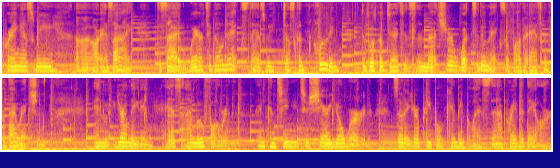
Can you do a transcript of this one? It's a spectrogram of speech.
Praying as we, uh, or as I, decide where to go next, as we just concluding the book of Judges and not sure what to do next. So, Father, asking for direction and your leading as I move forward and continue to share your word so that your people can be blessed. And I pray that they are.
